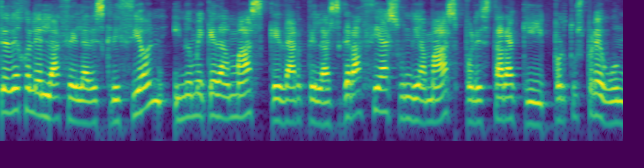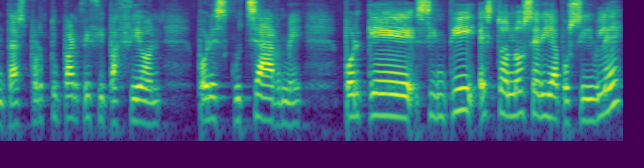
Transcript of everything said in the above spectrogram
Te dejo el enlace en la descripción y no me queda más que darte las gracias un día más por estar aquí, por tus preguntas, por tu participación, por escucharme, porque sin ti esto no sería posible,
